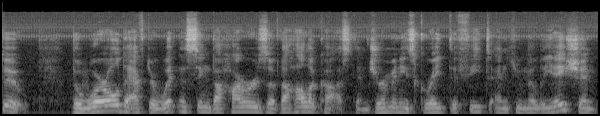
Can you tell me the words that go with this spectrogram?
II. The world, after witnessing the horrors of the Holocaust and Germany's great defeat and humiliation,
